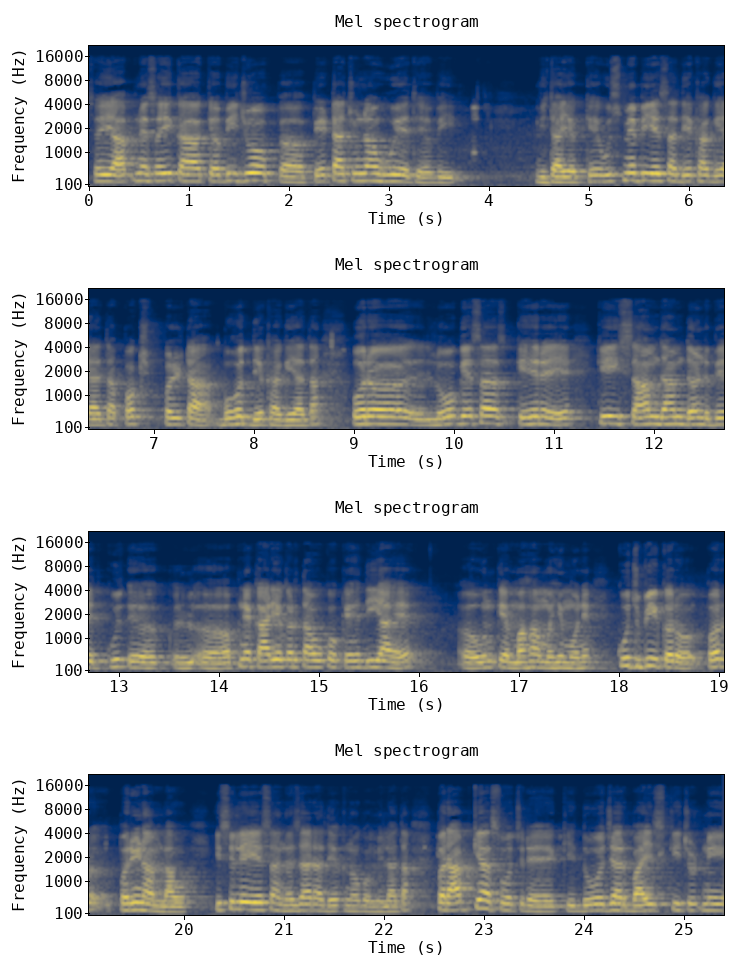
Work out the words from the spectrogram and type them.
सही, आपने सही कहा कि अभी जो पेटा चुनाव हुए थे अभी विधायक के, उसमें भी ऐसा देखा गया था, पक्ष पलटा बहुत देखा गया था। और लोग ऐसा कह रहे हैं कि साम दाम दंड भेद अपने कार्यकर्ताओं को कह दिया है। उनके महामहिमों ने कुछ भी करो, पर परिणाम लाओ। इसलिए ऐसा नज़ारा देखने को मिला था। पर आप क्या सोच रहे हैं कि 2022 की चुटनी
